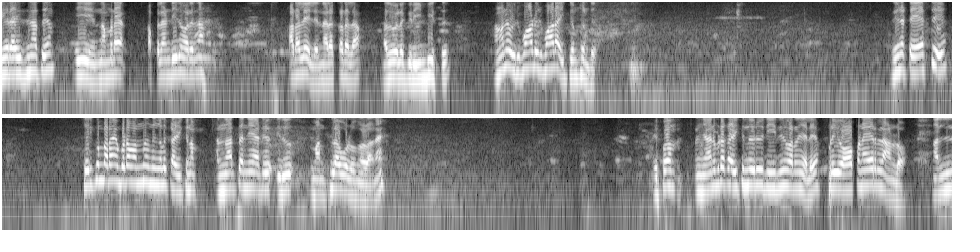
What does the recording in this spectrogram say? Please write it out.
ഈ റൈസിനകത്ത് ഈ നമ്മുടെ കപ്പലണ്ടി എന്ന് പറയുന്ന കടലയില്ലേ നിലക്കടല അതുപോലെ ഗ്രീൻ പീസ് അങ്ങനെ ഒരുപാട് ഒരുപാട് ഐറ്റംസ് ഉണ്ട്. ഇതിന്റെ ടേസ്റ്റ് ശരിക്കും പറയാൻ ഇവിടെ വന്ന് നിങ്ങൾ കഴിക്കണം. എന്നാൽ തന്നെ അത് ഇത് മനസ്സിലാവുള്ളൂ എന്നുള്ളതാണേ ഇപ്പം ഞാനിവിടെ കഴിക്കുന്ന ഒരു രീതി എന്ന് പറഞ്ഞാൽ നമ്മൾ ഈ ഓപ്പൺ എയറിലാണല്ലോ നല്ല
